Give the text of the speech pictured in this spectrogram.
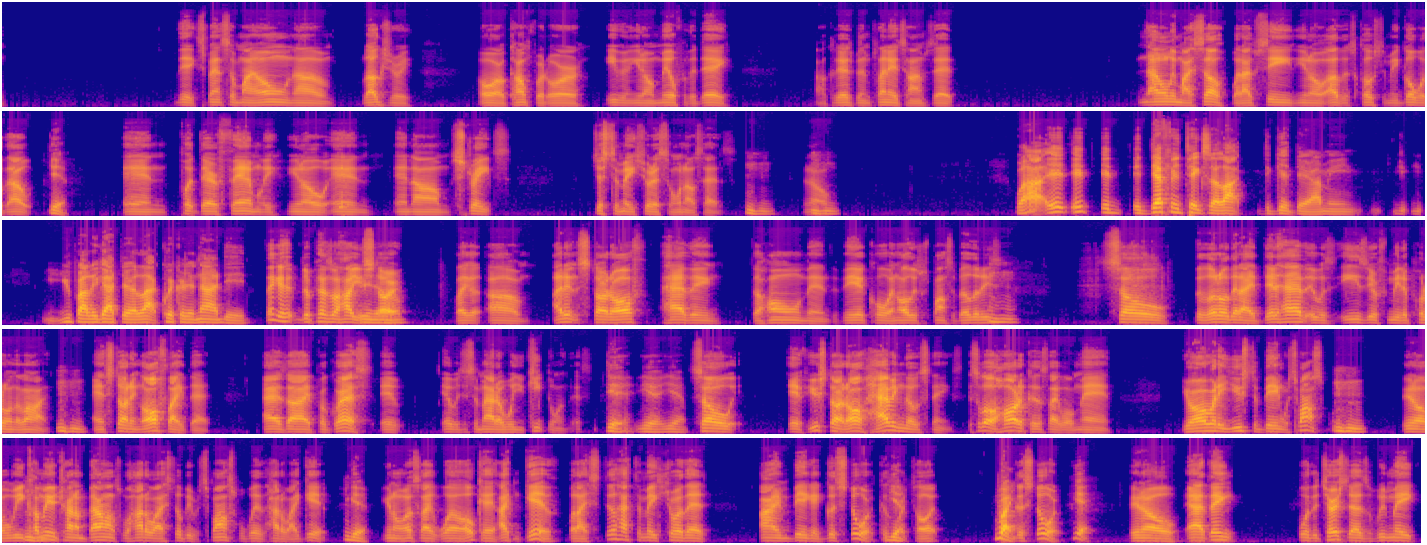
the expense of my own um luxury or comfort or even you know meal for the day. Because there's been plenty of times that not only myself, but I've seen you know others close to me go without, Yeah. and put their family you know in in um straits just to make sure that someone else has, Mhm. you know. Well, it, it it it definitely takes a lot to get there. I mean, you, you- probably got there a lot quicker than I did. I think it depends on how you, You start. know? Like um, I didn't start off having the home and the vehicle and all these responsibilities. Mhm. So the little that I did have, it was easier for me to put on the line. Mhm. And starting off like that, as I progressed, it it was just a matter of will you keep doing this. Yeah, yeah, yeah. So if you start off having those things, it's a little harder because it's like, well, man, you're already used to being responsible. hmm You know, we you come Mhm. in trying to balance, well, how do I still be responsible with how do I give? Yeah. You know, it's like, well, okay, I can give, but I still have to make sure that I'm being a good steward because Yeah. we're taught Right. a good steward. Yeah. You know, and I think what the church does, is we make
